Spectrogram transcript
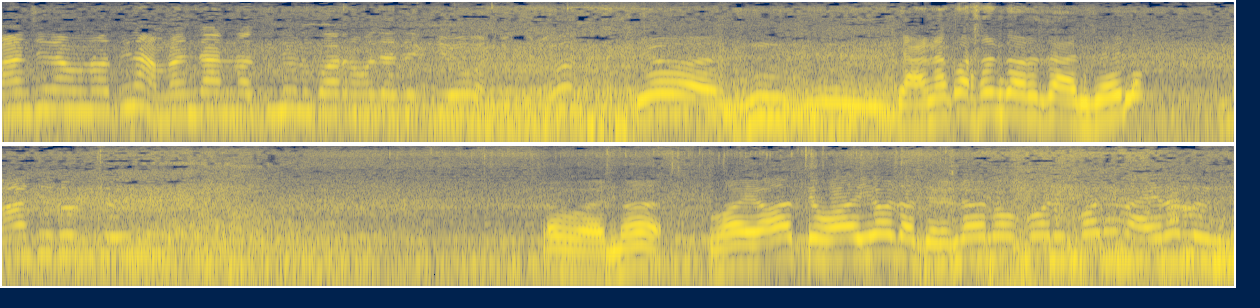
मान्छे जानु नदिनु हामीलाई जान नदिनु गर्न मजा चाहिँ के हो भन्ने कुरो यो ध्यान आकर्षण गर्न चाहन्छु होइन? मान्छे रोकिसक्यो भएन। भयो त्यो भयो एउटा धेरै। ल बढी बढी भाइरल हुन्छ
